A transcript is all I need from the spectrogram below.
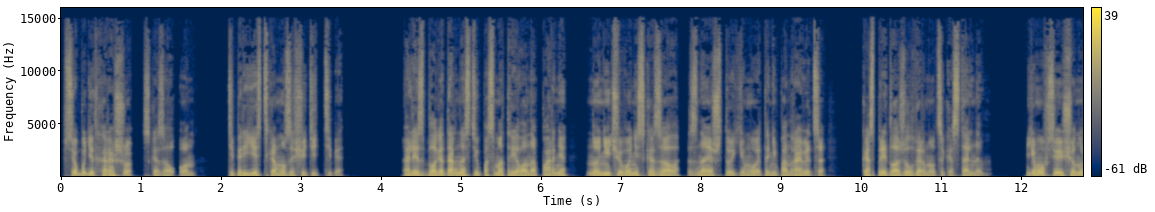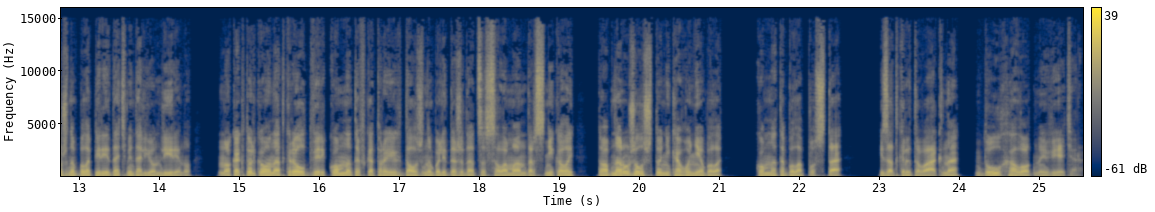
«Все будет хорошо», — сказал он. «Теперь есть кому защитить тебя». Али с благодарностью посмотрела на парня, но ничего не сказала, зная, что ему это не понравится. Кас предложил вернуться к остальным. Ему все еще нужно было передать медальон Лирину. Но как только он открыл дверь комнаты, в которой их должны были дожидаться Саламандр с Николой, то обнаружил, что никого не было. Комната была пуста. Из открытого окна дул холодный ветер.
